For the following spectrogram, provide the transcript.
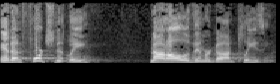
And unfortunately, not all of them are God pleasing.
